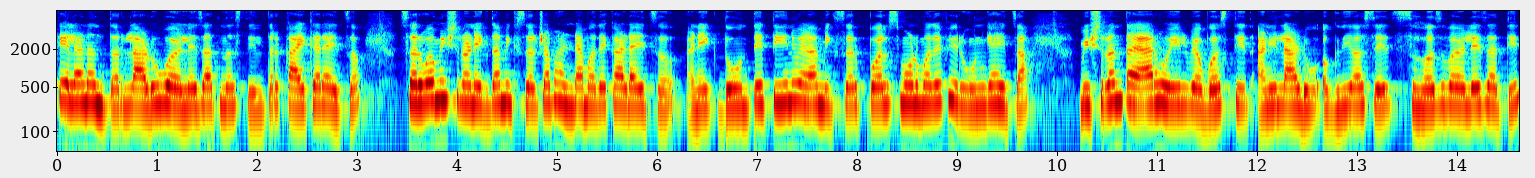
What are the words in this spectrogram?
केल्यानंतर लाडू वळले जात नसतील तर काय करायचं? सर्व मिश्रण एकदा मिक्सरच्या भांड्यामध्ये काढायचं आणि एक दोन ते तीन वेळा मिक्सर पल्स मोडमध्ये फिरवून घ्यायचा. मिश्रण तयार होईल व्यवस्थित आणि लाडू अगदी असेच सहज वळले जातील.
